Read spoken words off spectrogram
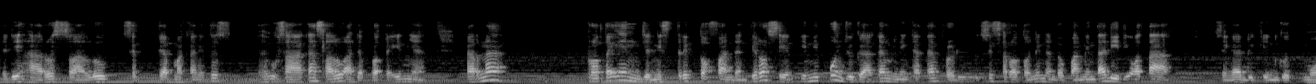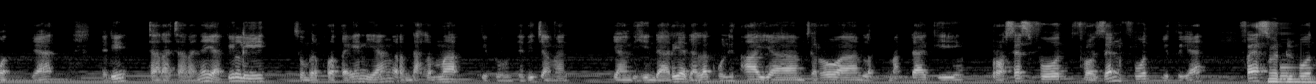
Jadi harus selalu setiap makan itu usahakan selalu ada proteinnya. Karena protein jenis tryptophan dan tirosin ini pun juga akan meningkatkan produksi serotonin dan dopamin tadi di otak sehingga bikin good mood ya. Jadi cara-caranya ya pilih sumber protein yang rendah lemak gitu. Jadi jangan yang dihindari adalah kulit ayam, jeroan, lemak daging, processed food, frozen food gitu ya, fast Waduh. food.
